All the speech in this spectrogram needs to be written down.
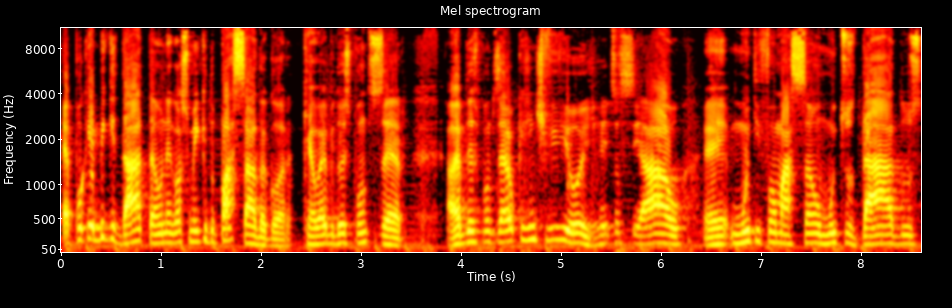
É porque Big Data é um negócio meio que do passado agora, que é a Web 2.0. A Web 2.0 é o que a gente vive hoje. Rede social, é, muita informação, muitos dados,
